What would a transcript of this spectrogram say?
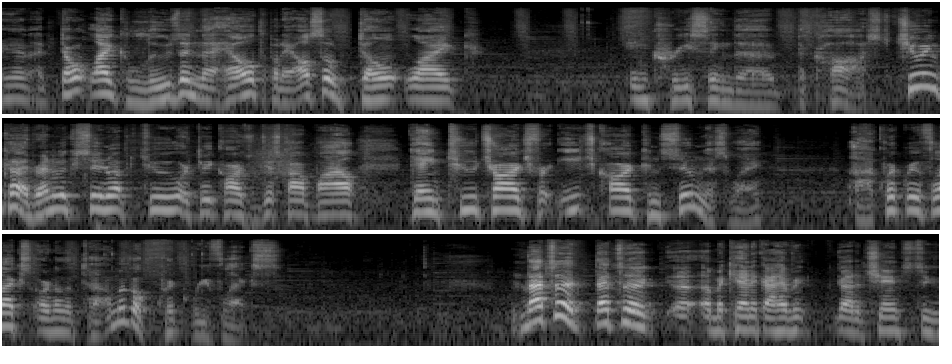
Man, I don't like losing the health, but I also don't like increasing the, the cost. Chewing Cud. Randomly consume up to two or three cards with discard pile. Gain two charge for each card consumed this way. Uh, quick Reflex or another time. I'm going to go Quick Reflex. That's a that's a, a mechanic I haven't got a chance to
